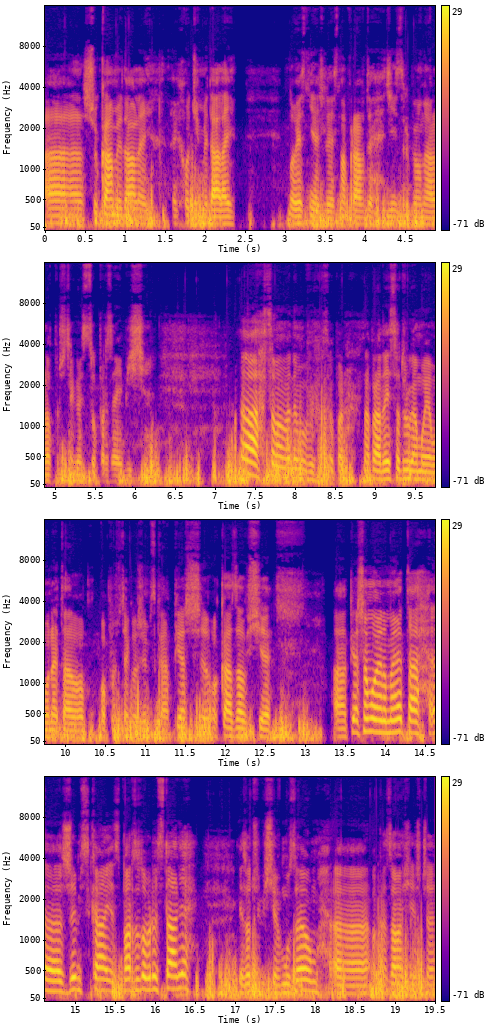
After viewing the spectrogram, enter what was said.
e, szukamy dalej, chodzimy dalej. No jest nieźle, jest naprawdę dzień zrobiony, ale oprócz tego jest super zajebiście. A, co wam będę mówił, super, naprawdę jest to druga moja moneta, oprócz tego rzymska. Pierwszy okazał się, a pierwsza moja moneta e, rzymska jest w bardzo dobrym stanie, jest oczywiście w muzeum, e, okazała się jeszcze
